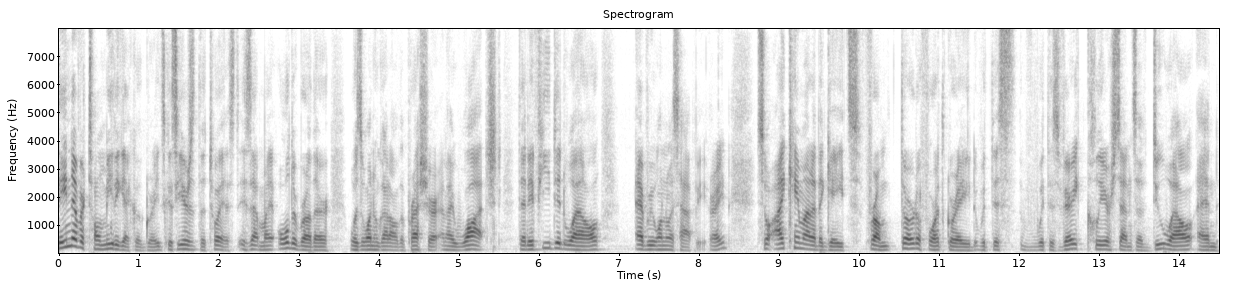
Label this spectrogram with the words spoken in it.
they never told me to get good grades because here's the twist: is that my older brother was the one who got all the pressure, and I watched that if he did well, everyone was happy, right? So I came out of the gates from third or fourth grade with this with this very clear sense of do well and.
